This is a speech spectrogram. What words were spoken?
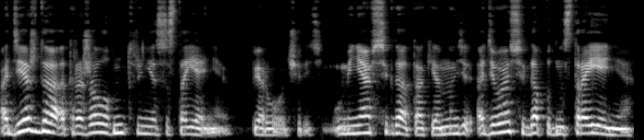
одежда отражала внутреннее состояние, в первую очередь. У меня всегда так. Я одеваюсь всегда под настроение.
